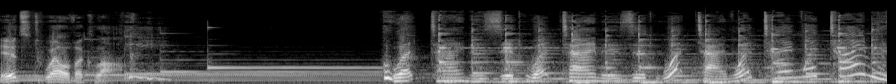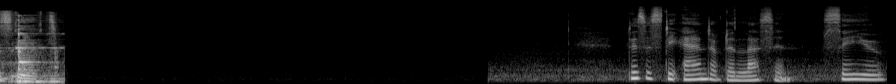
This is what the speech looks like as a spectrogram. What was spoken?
It's twelve o'clock. What time is it? What time is it? What time? What time? What time is it? This is the end of the lesson. See you.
